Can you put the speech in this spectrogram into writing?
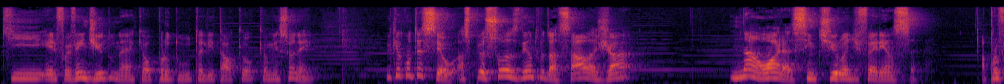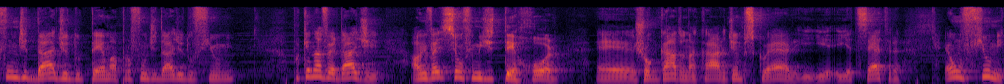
que ele foi vendido, né? Que é o produto ali tal que eu, que eu mencionei. E o que aconteceu? As pessoas dentro da sala já na hora sentiram a diferença, a profundidade do tema, a profundidade do filme. Porque na verdade, ao invés de ser um filme de terror é, jogado na cara, jump square e, e, e etc., é um filme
